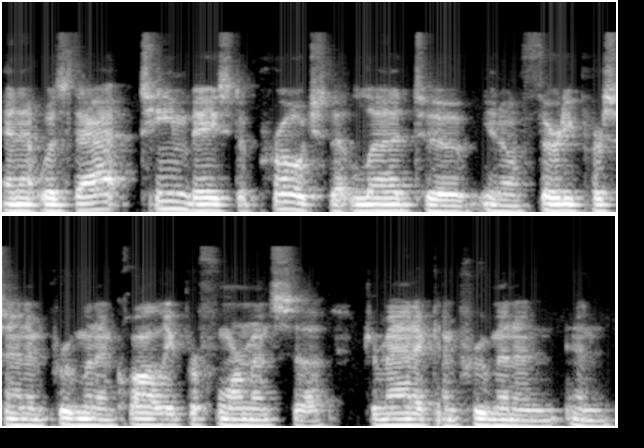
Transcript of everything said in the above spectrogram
And it was that team-based approach that led to, you know, 30% improvement in quality performance, uh, dramatic improvement in, in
